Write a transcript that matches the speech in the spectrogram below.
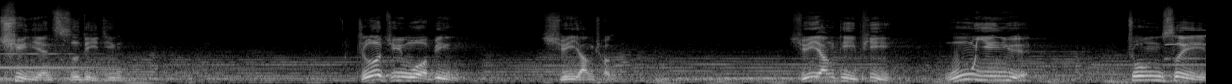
去年辞帝京，谪居卧病浔阳城。浔阳地僻无音乐，终岁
